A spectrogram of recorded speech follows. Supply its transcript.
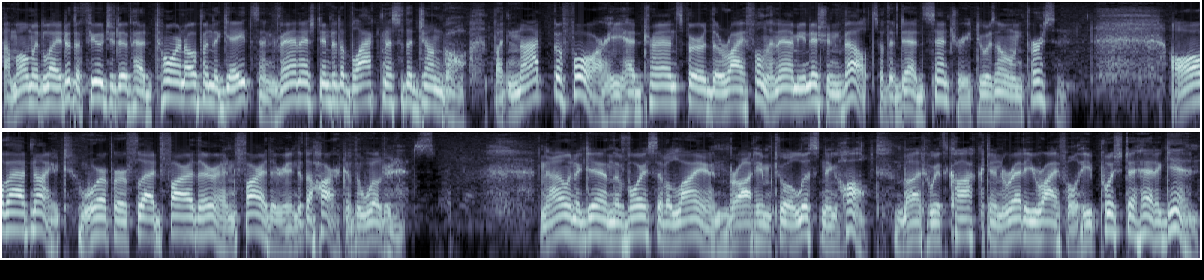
A moment later, the fugitive had torn open the gates and vanished into the blackness of the jungle, but not before he had transferred the rifle and ammunition belts of the dead sentry to his own person. All that night, Werper fled farther and farther into the heart of the wilderness. Now and again the voice of a lion brought him to a listening halt, but with cocked and ready rifle he pushed ahead again,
